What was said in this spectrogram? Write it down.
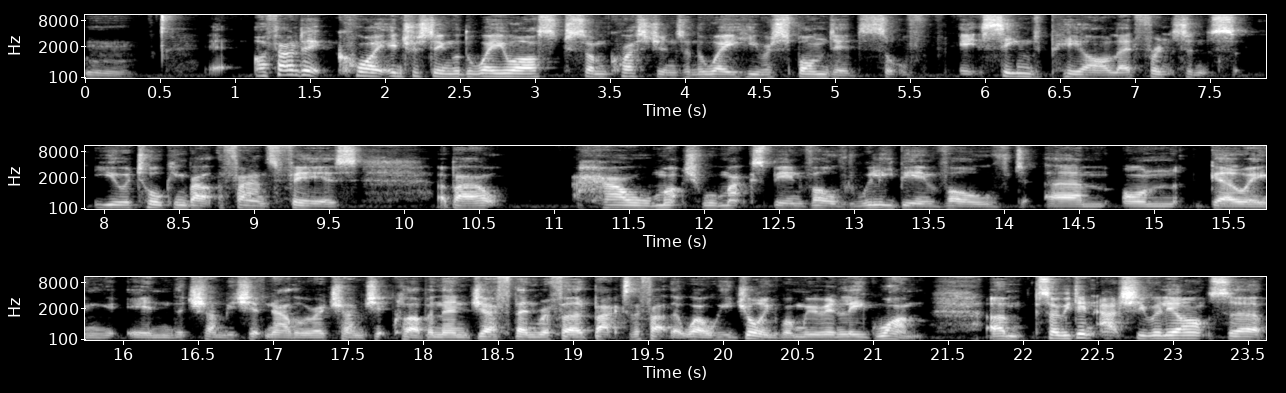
Mm. I found it quite interesting with the way you asked some questions and the way he responded. Sort of, it seemed PR led. For instance, you were talking about the fans' fears about how much will Max be involved? Will he be involved um, on going in the championship now that we're a championship club? And then Jeff then referred back to the fact that well he joined when we were in League One, um, so he didn't actually really answer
